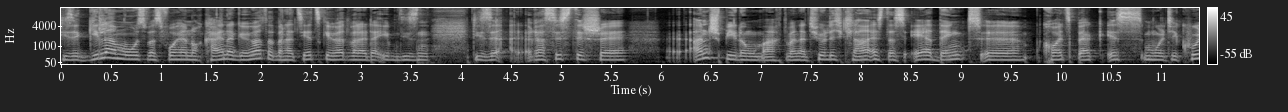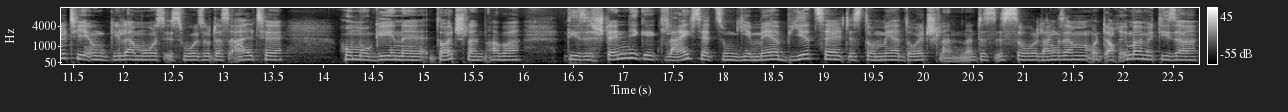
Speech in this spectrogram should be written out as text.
diese Gillamos, was vorher noch keiner gehört hat, man hat es jetzt gehört, weil er da eben diesen diese rassistische äh, Anspielung macht, weil natürlich klar ist, dass er denkt, äh, Kreuzberg ist Multikulti und Gillamos ist wohl so das alte homogene Deutschland. Aber diese ständige Gleichsetzung, je mehr Bierzelt, desto mehr Deutschland. Ne? Das ist so langsam und auch immer mit dieser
